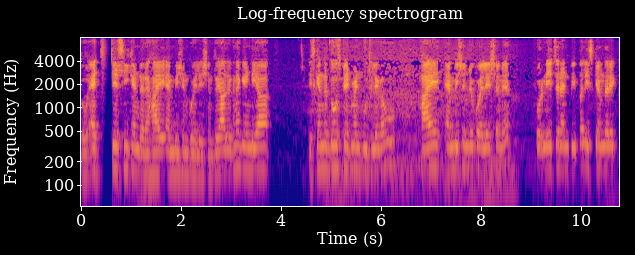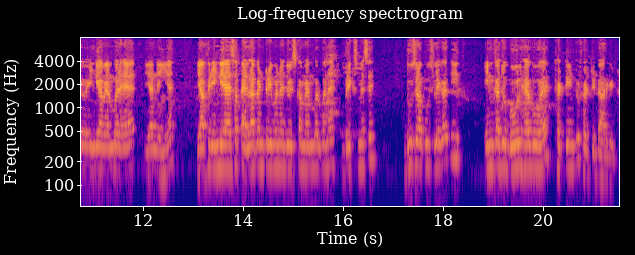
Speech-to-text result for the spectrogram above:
तो एच ए सी के अंडर है हाई एम्बिशन कोएलिशन तो याद रखना कि इंडिया इसके अंदर दो स्टेटमेंट पूछ लेगा वो। हाई एम्बिशन जो कोएलिशन है फॉर नेचर एंड पीपल इसके अंदर एक तो इंडिया मेंबर है या नहीं है? या फिर इंडिया ऐसा पहला कंट्री बना जो इसका मेंबर बना है ब्रिक्स में से? दूसरा पूछ लेगा कि इनका जो गोल है वो है थर्टी टू थर्टी टारगेट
